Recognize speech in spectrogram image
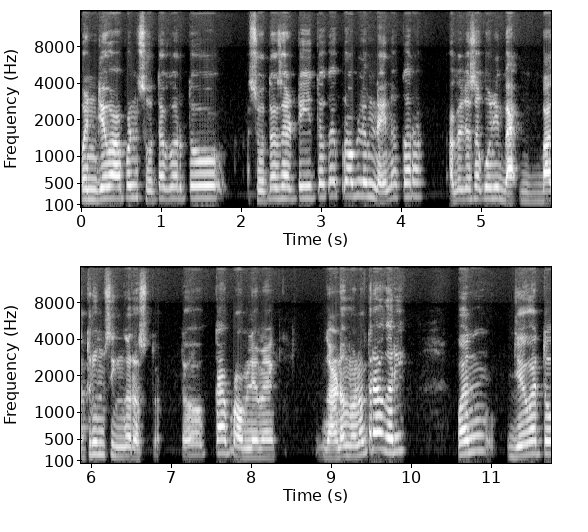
पण जेव्हा आपण स्वतः करतो, स्वतःसाठी तर काही प्रॉब्लेम नाही ना, करा. आता जसं कोणी बॅ बाथरूम सिंगर असतो, तो काय प्रॉब्लेम आहे? गाणं म्हणत राहा घरी. पण जेव्हा तो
